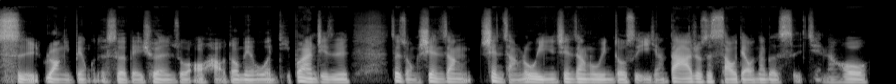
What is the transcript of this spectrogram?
试 run 一遍我的设备，确认说哦好都没有问题。不然其实这种线上现场录音、线上录音都是一样，大家就是烧掉那个时间，然后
